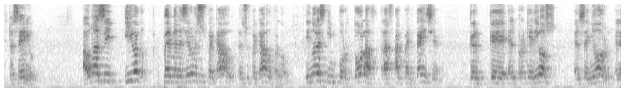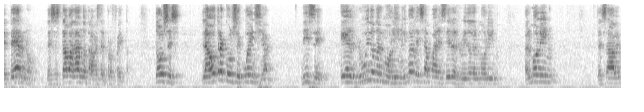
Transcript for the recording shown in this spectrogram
esto es serio. Aún así iban, permanecieron en sus pecados, en su pecado, perdón. Y no les importó las, las advertencias que, que, el, que Dios, el Señor, el Eterno, les estaba dando a través del profeta. Entonces, la otra consecuencia, dice, el ruido del molino, iba a desaparecer el ruido del molino. El molino, usted sabe,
